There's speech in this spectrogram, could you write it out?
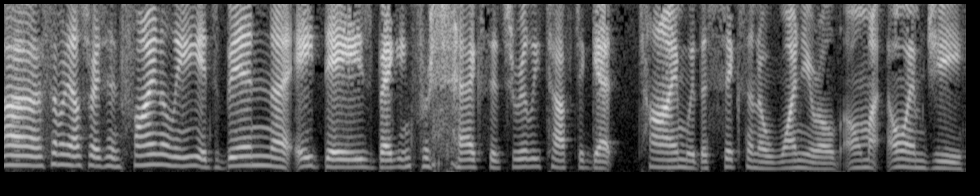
Uh, someone else writes in, finally, it's been uh, eight days begging for sex. It's really tough to get time with a six and a one year old. Oh my, OMG.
